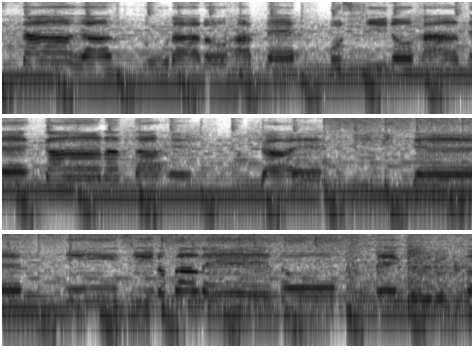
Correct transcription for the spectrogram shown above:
風さ空の果て星の果て彼方へ迎え響け。虹のパレード巡る空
